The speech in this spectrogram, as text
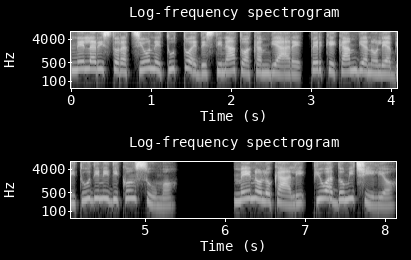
Nella ristorazione tutto è destinato a cambiare perché cambiano le abitudini di consumo. Meno locali, più a domicilio.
